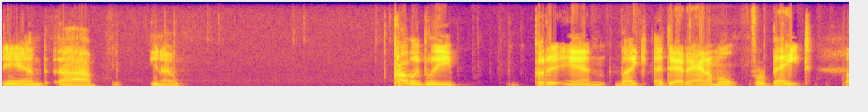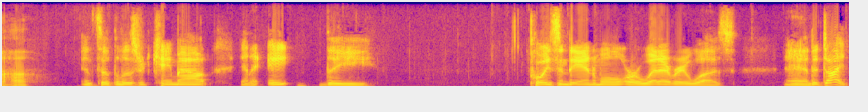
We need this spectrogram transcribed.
and uh, you know probably put it in like a dead animal for bait. Uh huh. and so the lizard came out and it ate the poisoned animal or whatever it was and it died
